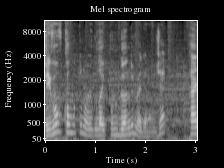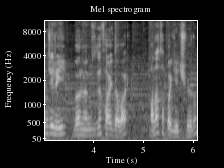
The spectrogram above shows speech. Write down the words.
Remove komutunu uygulayıp bunu döndürmeden önce pencereyi bölmemizde fayda var. Ana tapa geçiyorum.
